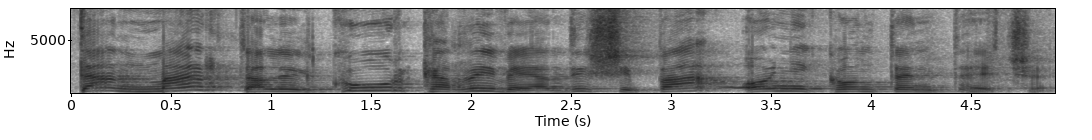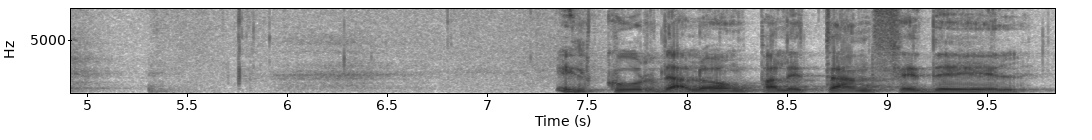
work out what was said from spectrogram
Tan marta il cur che arriva a dissipare ogni contentece. Il cur da l'ompa è tan fedele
